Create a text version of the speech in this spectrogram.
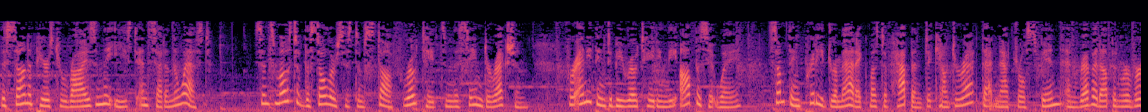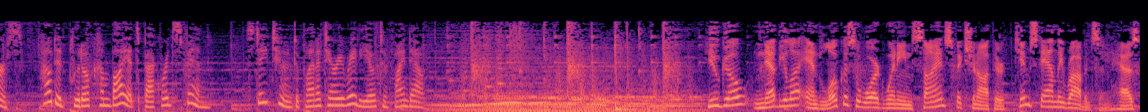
the Sun appears to rise in the east and set in the west. Since most of the solar system stuff rotates in the same direction, for anything to be rotating the opposite way, Something pretty dramatic must have happened to counteract that natural spin and rev it up in reverse. How did Pluto come by its backward spin? Stay tuned to Planetary Radio to find out. Hugo, Nebula, and Locus Award winning science fiction author Kim Stanley Robinson has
